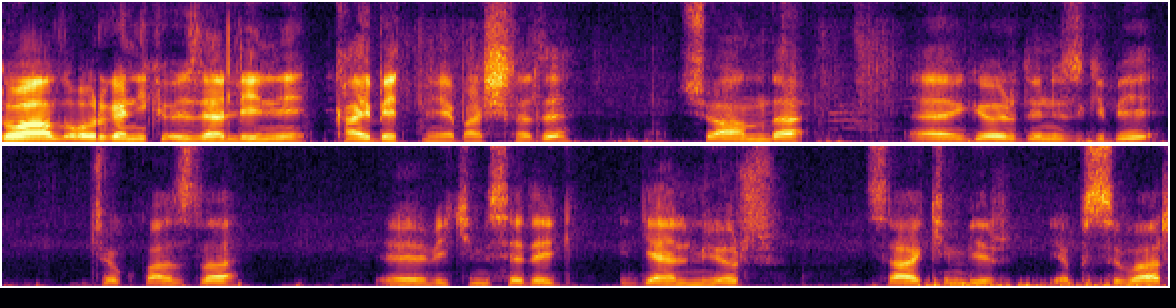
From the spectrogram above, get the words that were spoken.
doğal organik özelliğini kaybetmeye başladı. Şu anda e, gördüğünüz gibi çok fazla e, bir kimse de gelmiyor. Sakin bir yapısı var.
